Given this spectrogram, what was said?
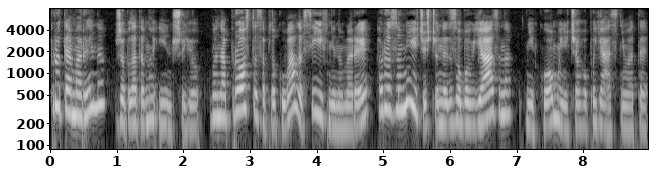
Проте Марина вже була давно іншою. Вона просто заблокувала всі їхні номери, розуміючи, що не зобов'язана нікому нічого пояснювати.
